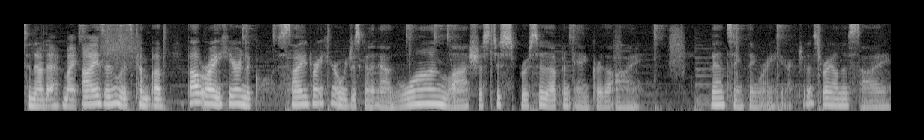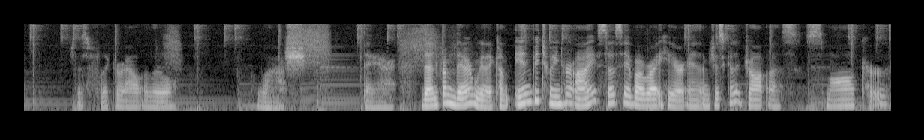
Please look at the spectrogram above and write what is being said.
So now that I have my eyes in, let's come up about right here in the side right here, we're just going to add one lash just to spruce it up and anchor the eye. And same thing right here, just right on the side. Just flicker out a little lash there. Then from there, we're going to come in between her eyes, so say about right here, and I'm just going to draw a small curve.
